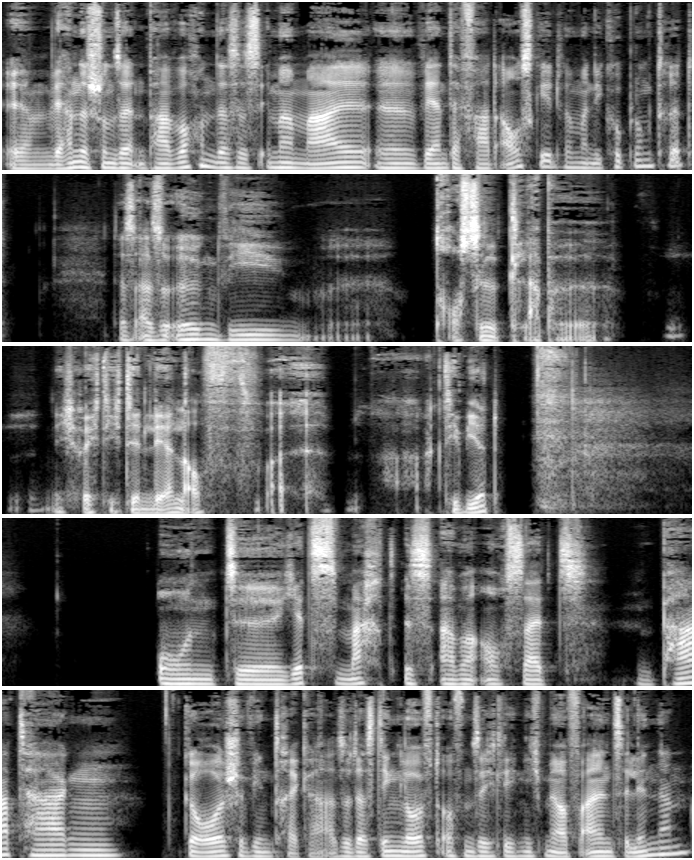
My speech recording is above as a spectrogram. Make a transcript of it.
Ähm, wir haben das schon seit ein paar Wochen, dass es immer mal äh, während der Fahrt ausgeht, wenn man die Kupplung tritt. Dass also irgendwie äh, Drosselklappe nicht richtig den Leerlauf äh, aktiviert. Und äh, jetzt macht es aber auch seit ein paar Tagen Geräusche wie ein Trecker. Also das Ding läuft offensichtlich nicht mehr auf allen Zylindern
